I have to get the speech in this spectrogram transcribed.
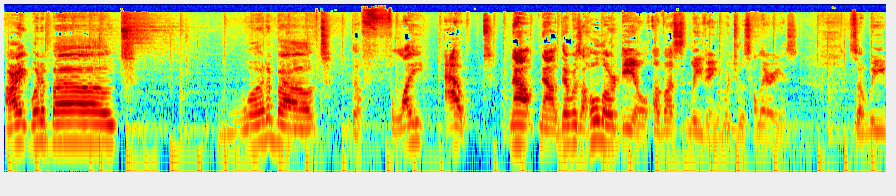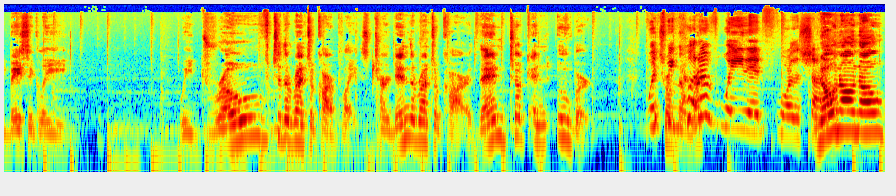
All right. What about what about the flight out? Now, now there was a whole ordeal of us leaving, which was hilarious. So we basically we drove to the rental car place, turned in the rental car, then took an Uber. Which we could have waited for the shuttle. No, no, no.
